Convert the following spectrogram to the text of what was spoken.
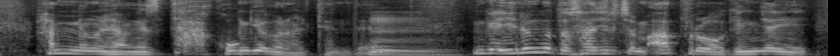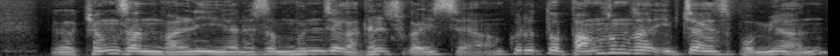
한 명을 향해서 다 공격을 할 텐데. 음. 그러니까 이런 것도 사실 좀 앞으로 굉장히 그 경선 관리위원회에서 문제가 될 수가 있어요. 그리고 또 방송사 입장에서 보면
